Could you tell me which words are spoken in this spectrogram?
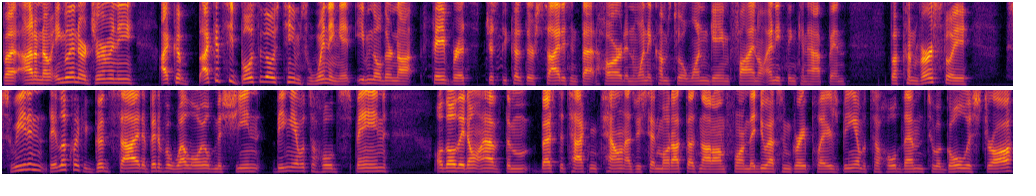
but I don't know. England or Germany, I could I could see both of those teams winning it, even though they're not favorites, just because their side isn't that hard. And when it comes to a one game final, anything can happen. But conversely, Sweden they look like a good side, a bit of a well oiled machine, being able to hold Spain. Although they don't have the best attacking talent, as we said, Morata's not on form. They do have some great players. Being able to hold them to a goalless draw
